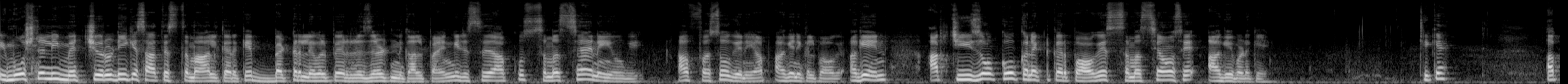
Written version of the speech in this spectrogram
इमोशनली मेच्योरिटी के साथ इस्तेमाल करके बेटर लेवल पे रिज़ल्ट निकाल पाएँगे, जिससे आपको समस्याएँ नहीं होंगी। आप फंसोगे नहीं, आप आगे निकल पाओगे। अगेन आप चीज़ों को कनेक्ट कर पाओगे, समस्याओं से आगे बढ़ के। ठीक है? अब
